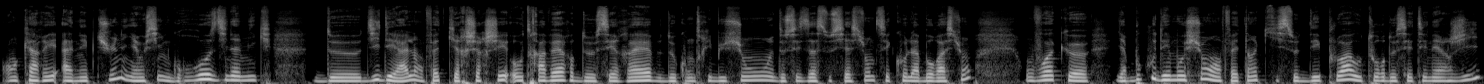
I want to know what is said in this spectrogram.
en carré à Neptune. Il y a aussi une grosse dynamique d'idéal en fait qui est recherchée au travers de ces rêves de contribution, de ces associations, de ces collaborations. On voit que il y a beaucoup d'émotions en fait hein, qui se déploient autour de cette énergie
